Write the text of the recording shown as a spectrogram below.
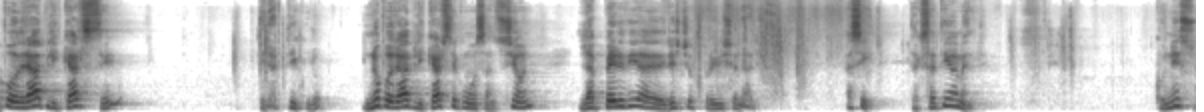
podrá aplicarse, el artículo, no podrá aplicarse como sanción la pérdida de derechos provisionales. Así, taxativamente. Con eso,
